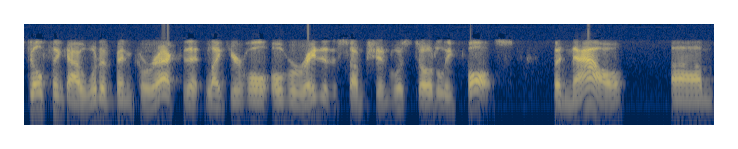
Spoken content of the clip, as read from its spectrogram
still think I would have been correct that like your whole overrated assumption was totally false. But now, um,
